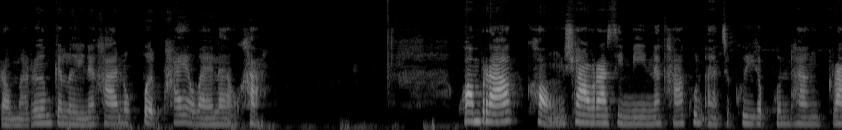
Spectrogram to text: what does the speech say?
เรามาเริ่มกันเลยนะคะนกเปิดไพ่เอาไว้แล้วค่ะ ความรักของชาวราศีมีนนะคะ คุณอาจจะคุยกับคนทางไกล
